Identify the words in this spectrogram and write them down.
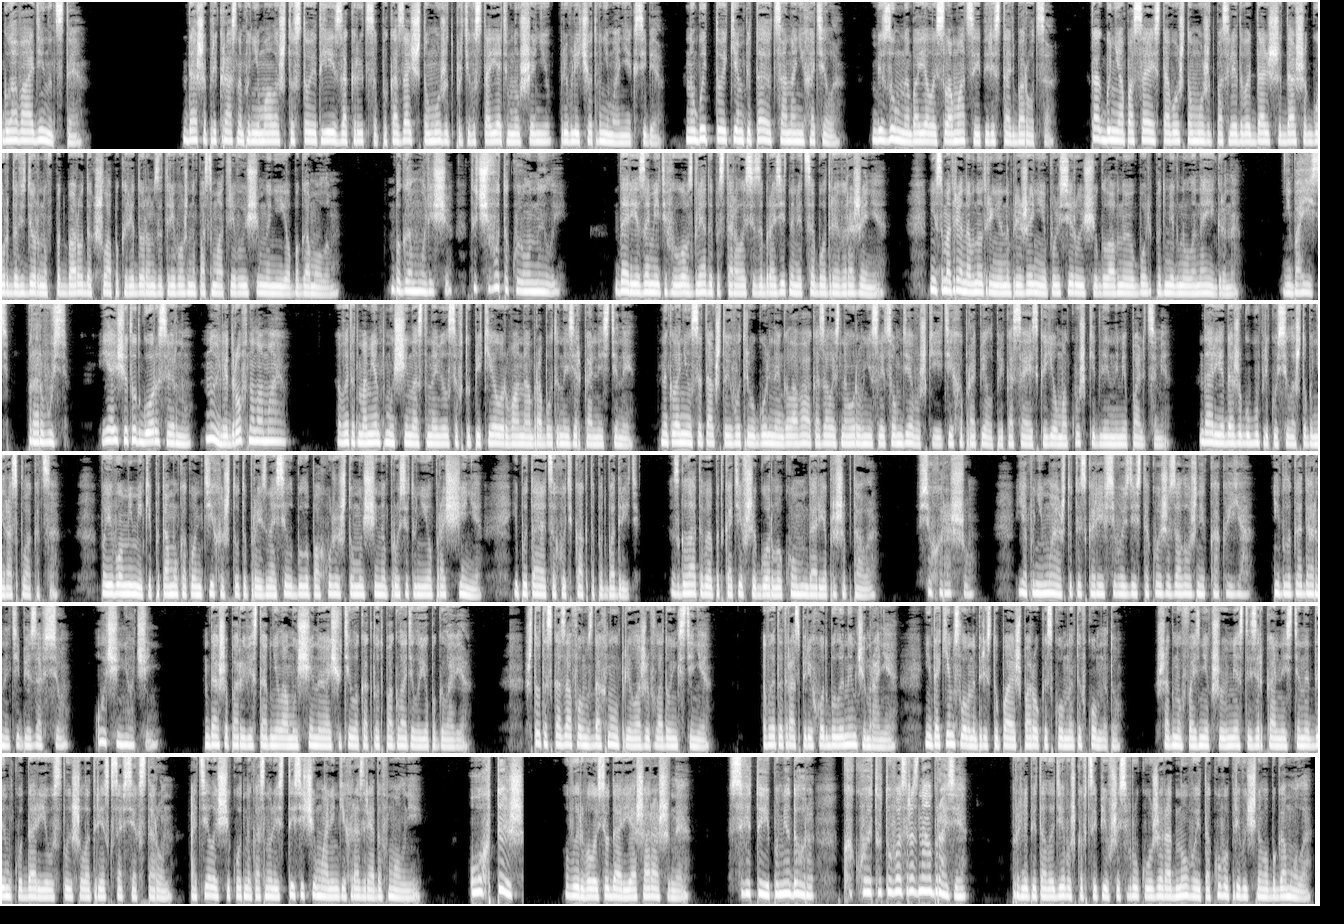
Глава одиннадцатая. Даша прекрасно понимала, что стоит ей закрыться, показать, что может противостоять внушению, привлечет внимание к себе. Но быть той, кем питаются, она не хотела. Безумно боялась сломаться и перестать бороться. Как бы не опасаясь того, что может последовать дальше, Даша, гордо вздернув подбородок, шла по коридорам за тревожно посматривающим на нее богомолом. «Богомолище, ты чего такой унылый?» Дарья, заметив его взгляды, постаралась изобразить на лице бодрое выражение. Несмотря на внутреннее напряжение и пульсирующую головную боль, подмигнула наигранно. «Не боись, прорвусь. Я еще тут горы сверну, ну или дров наломаю». В этот момент мужчина остановился в тупике у рвано обработанной зеркальной стены. Наклонился так, что его треугольная голова оказалась на уровне с лицом девушки и тихо пропел, прикасаясь к ее макушке длинными пальцами. Дарья даже губу прикусила, чтобы не расплакаться. По его мимике, потому как он тихо что-то произносил, было похоже, что мужчина просит у нее прощения и пытается хоть как-то подбодрить. Сглатывая подкативший горло ком, Дарья прошептала. «Всё хорошо. Я понимаю, что ты, скорее всего, здесь такой же заложник, как и я. И благодарна тебе за всё. Очень-очень». Даша порывисто обняла мужчину и ощутила, как тот погладил ее по голове. Что-то сказав, он вздохнул, приложив ладонь к стене. В этот раз переход был иным, чем ранее. Не таким, словно переступаешь порог из комнаты в комнату. Шагнув возникшую вместо зеркальной стены дымку, Дарья услышала треск со всех сторон, а тело щекотно коснулись тысячи маленьких разрядов молний. «Ох ты ж!» — вырвалась у Дарьи ошарашенная. «Святые помидоры! Какое тут у вас разнообразие!» — пролепетала девушка, вцепившись в руку уже родного и такого привычного богомола.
